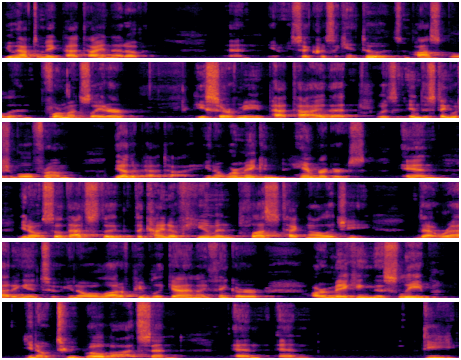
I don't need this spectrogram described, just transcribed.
you have to make pad thai in that oven. And, you know, he said, Chris, I can't do it. It's impossible. And four months later, he served me pad thai that was indistinguishable from the other pad thai. You know, we're making hamburgers. And, you know, so that's the, the kind of human plus technology that we're adding into. You know, a lot of people, again, I think are, are making this leap, you know, to robots and, and and the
